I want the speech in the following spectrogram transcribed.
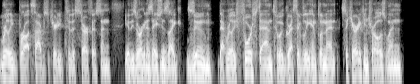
really brought cybersecurity to the surface, and you know these organizations like Zoom that really forced them to aggressively implement security controls when,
